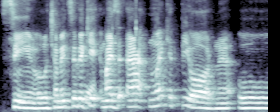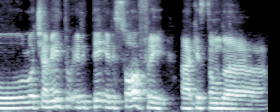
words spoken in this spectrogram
Sim, o loteamento você vê que, mas ah, não é que é pior, né? O loteamento ele tem, ele sofre a questão da,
